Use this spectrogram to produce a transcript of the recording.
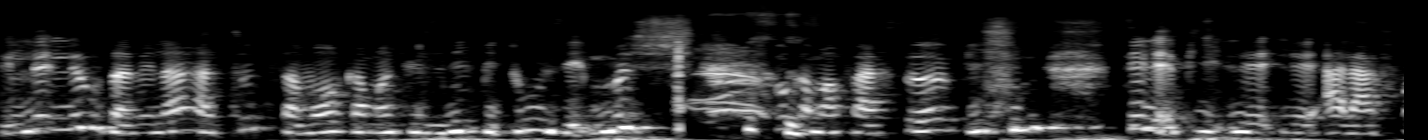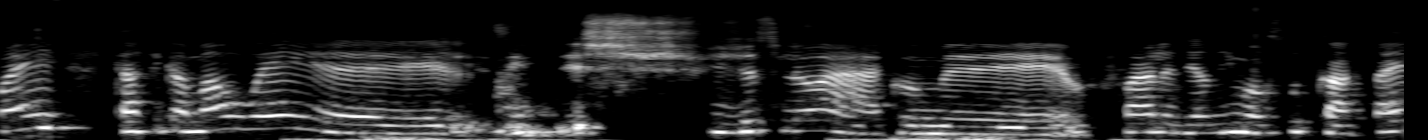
là, là, vous avez l'air à tout savoir comment cuisiner puis tout. Moi, je sais pas comment faire ça. Puis, tu sais, le- puis le- le- à la fin, quand c'est comme ah ouais, euh, je suis juste là à comme euh, faire le dernier morceau de casse-tête.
